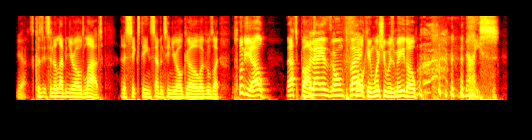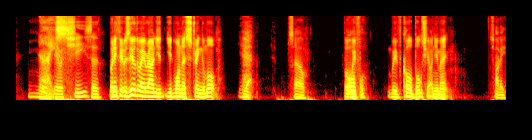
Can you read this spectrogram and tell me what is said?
Yeah. It's because it's an 11 year old lad and a 16, 17 year old girl. Everyone's like, bloody hell, that's bad. Players gonna play. Fucking wish it was me though. nice, Yeah, but nice. she's a. but if it was the other way around, you'd, you'd want to string them up. Yeah. So, but we've Awful. we've called bullshit on you, mate. Sorry.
